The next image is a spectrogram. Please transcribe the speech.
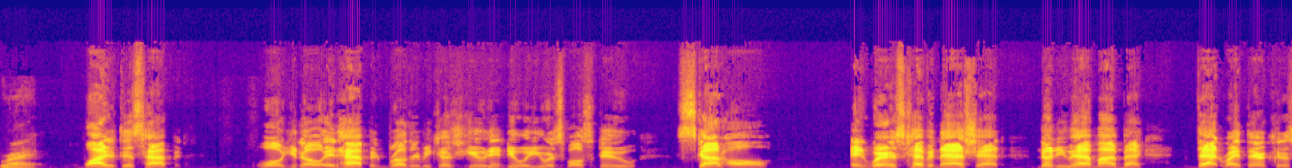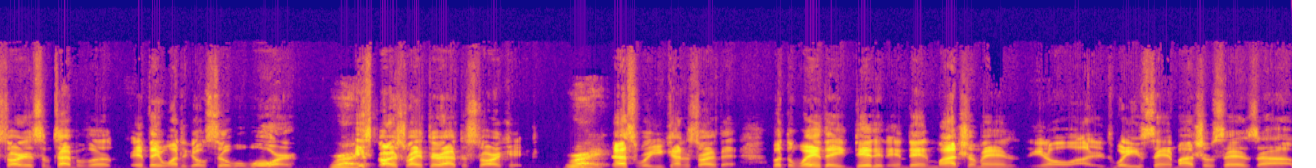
Right. Why did this happen? Well, you know, it happened, brother, because you didn't do what you were supposed to do, Scott Hall. And where is Kevin Nash at? None of you have my back that right there could have started some type of a if they wanted to go civil war. Right. It starts right there after Starcade. Right. That's where you kind of start that. But the way they did it, and then Macho Man, you know, uh, what he's saying, Macho says, um,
